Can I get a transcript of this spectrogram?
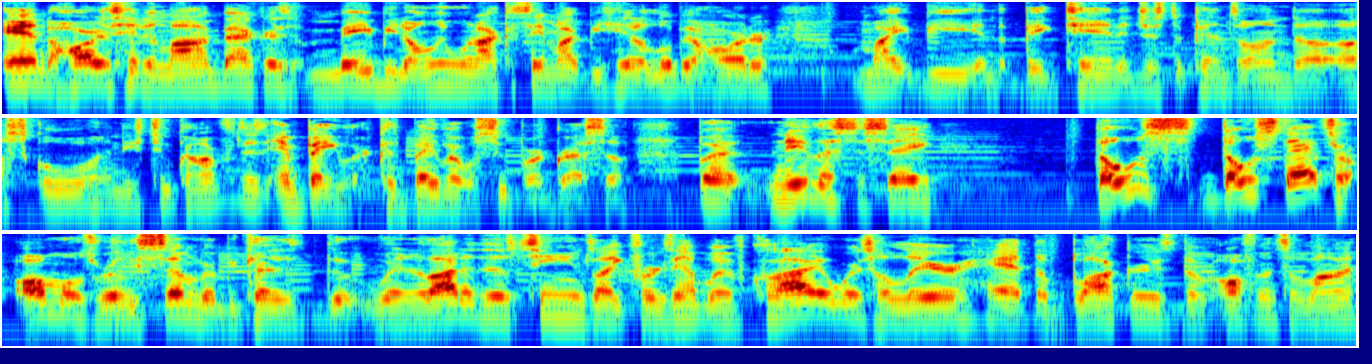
and the hardest hitting linebackers. Maybe the only one I could say might be hit a little bit harder might be in the Big Ten. It just depends on the uh, school in these two conferences and Baylor because Baylor was super aggressive. But needless to say, those those stats are almost really similar because the, when a lot of those teams, like for example, if Clyde Edwards Helaire had the blockers, the offensive line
